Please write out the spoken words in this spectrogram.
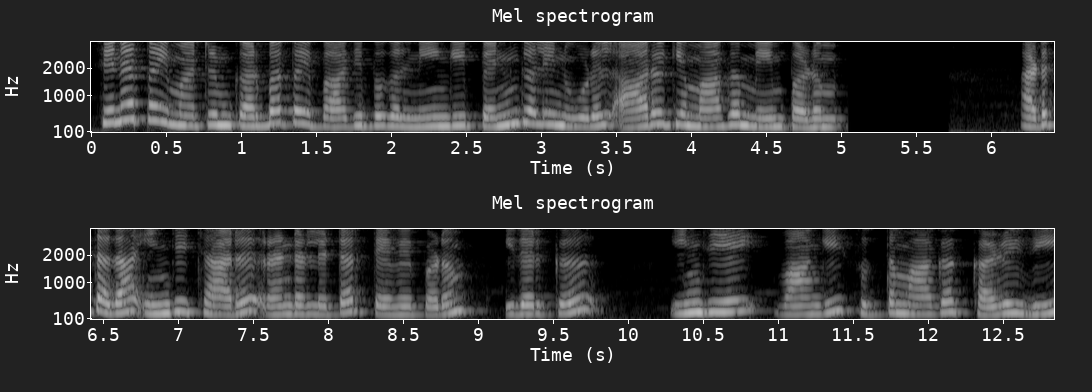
சினப்பை மற்றும் கர்ப்பப்பை பாதிப்புகள் நீங்கி பெண்களின் உடல் ஆரோக்கியமாக மேம்படும். அடுத்ததாக இஞ்சி சாறு ரெண்டு லிட்டர் தேவைப்படும். இதற்கு இஞ்சியை வாங்கி சுத்தமாக கழுவி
